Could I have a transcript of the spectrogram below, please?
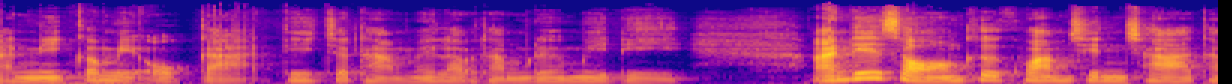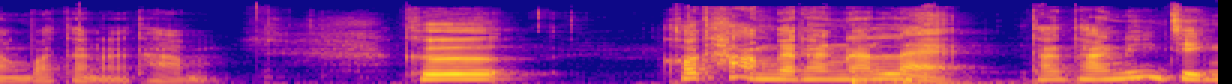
อันนี้ก็มีโอกาสที่จะทำให้เราทำเรื่องไม่ดี อันที่ 2 คือความชินชาทางวัฒนธรรม คือเขาทำกันทั้งนั้นแหละทั้งทั้งที่จริง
